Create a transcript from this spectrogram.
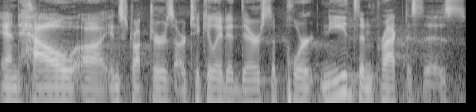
and how uh, instructors articulated their support needs and practices.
